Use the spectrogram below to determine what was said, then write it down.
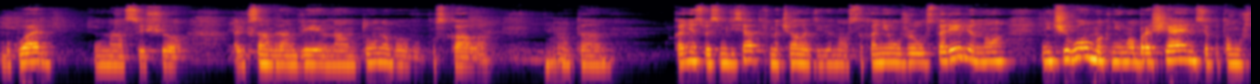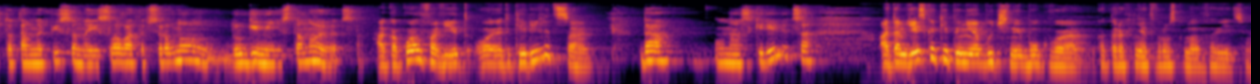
букварь у нас еще Александра Андреевна Антонова выпускала. Это конец 80-х, начало 90-х. Они уже устарели, но ничего, мы к ним обращаемся, потому что там написано, и слова-то все равно другими не становятся. А какой алфавит? Это кириллица? Да, у нас кириллица. А там есть какие-то необычные буквы, которых нет в русском алфавите?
